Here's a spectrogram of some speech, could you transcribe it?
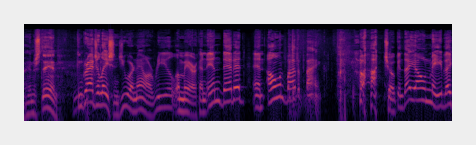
I understand. Congratulations, you are now a real American, indebted and owned by the bank. I'm joking. They own me, they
